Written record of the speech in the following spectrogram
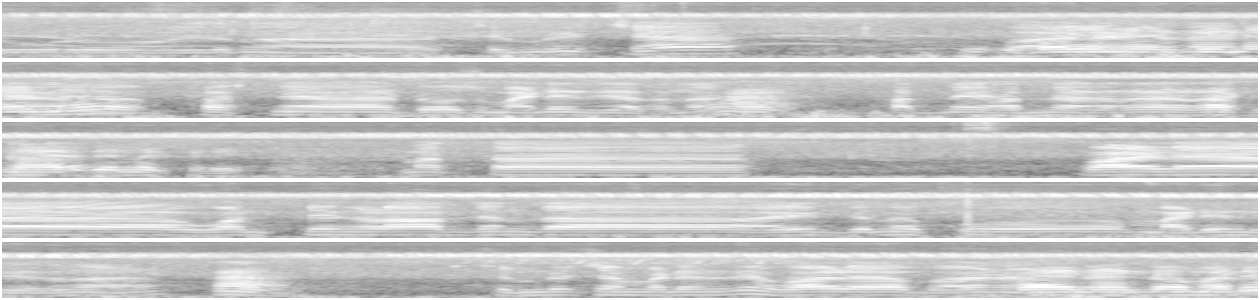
ಇವರು ಇದನ್ನ ಚಿಮ್ರಿಚ ಫಸ್ಟ್ನೇ ಡೋಸ್ ಮಾಡಿದ್ರಿ ಅದನ್ನ? ಹದಿನೈದು ಹದಿನಾರು ಹದಿನಾರು ದಿನಕ್ಕೆ ರೀ. ಮತ್ತು ಒಳ್ಳೆ ಒಂದು ತಿಂಗಳಾದ್ರಿಂದ ಐದು ದಿನಕ್ಕೂ ಮಾಡಿದ್ರಿ ಇದನ್ನ. ಹಾಂ ಚಿಮ್ರಿಚ ಮಾಡೀನಿ ಹೊಳ್ಳೆ ಬಯೋನೈಟಿ ಮಾಡಿ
